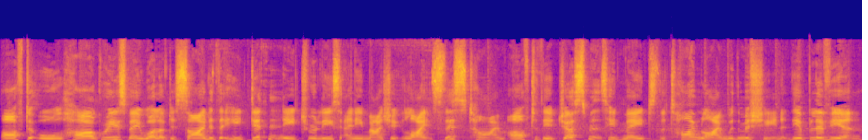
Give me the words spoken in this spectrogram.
After all, Hargreaves may well have decided that he didn't need to release any magic lights this time after the adjustments he'd made to the timeline with the machine at the Oblivion.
